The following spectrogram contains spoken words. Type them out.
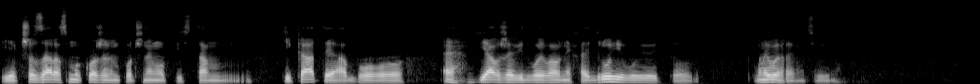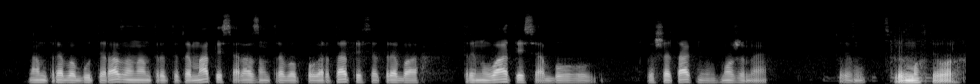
І якщо зараз ми кожен почнемо піс- там тікати, або е, я вже відвоював, нехай другі воюють, то ми виграємо цю війну. Нам треба бути разом, нам треба триматися, разом треба повертатися, треба тренуватися, бо лише так ми можемо перемогти ворога.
